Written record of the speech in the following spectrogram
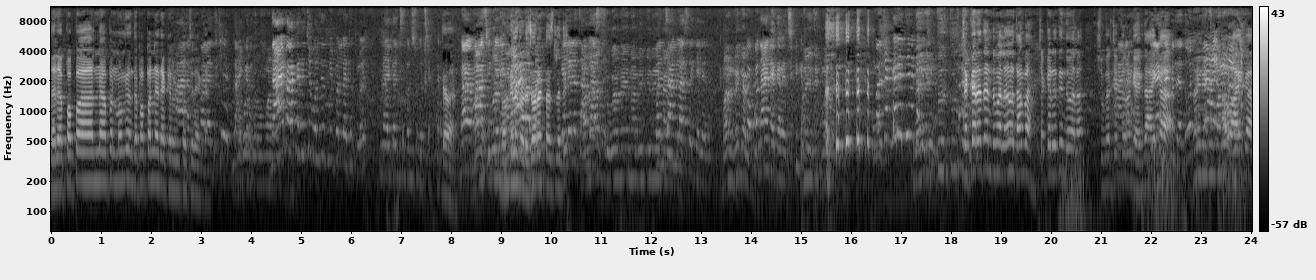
तर पप्पांना पण मम्मी म्हणता पप्पांना द्या करून चेक करा. तेव्हा. मम्मीला थोडं जोरात टचलं ते. नाही नाही करायचं. चक्कर येते ना तुम्हाला? हो, थांबा. चक्कर येते ना तुम्हाला? शुगर चेक करून घ्या एकदा. ऐका. ऐका.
